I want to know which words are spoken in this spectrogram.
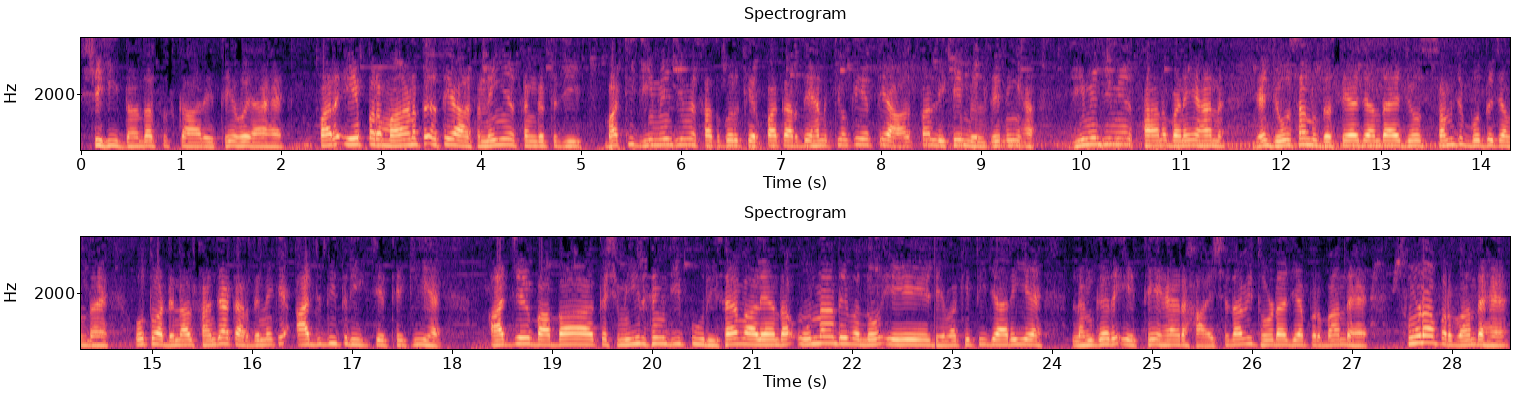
ਸ਼ਹੀਦਾਂ ਦਾ ਸੰਸਕਾਰ ਇੱਥੇ ਹੋਇਆ ਹੈ। ਪਰ ਇਹ ਪ੍ਰਮਾਣਿਤ ਇਤਿਹਾਸ ਨਹੀਂ ਹੈ ਸੰਗਤ ਜੀ। ਬਾਕੀ ਜਿਵੇਂ ਜਿਵੇਂ ਸਤਿਗੁਰ ਕਿਰਪਾ ਕਰਦੇ ਹਨ, ਕਿਉਂਕਿ ਇਤਿਹਾਸ ਤਾਂ ਲਿਖੇ ਮਿਲਦੇ ਨਹੀਂ ਹਨ। ਜਿਵੇਂ ਜਿਵੇਂ ਸਥਾਨ ਬਣੇ ਹਨ, ਜਾਂ ਜੋ ਸਾਨੂੰ ਦੱਸਿਆ ਜਾਂਦਾ ਹੈ, ਜੋ ਸਮਝ ਬੁੱਧ ਚ ਆਉਂਦਾ ਹੈ, ਉਹ ਤੁਹਾਡੇ ਨਾਲ ਸਾਂਝਾ ਕਰਦੇ ਨੇ ਕਿ ਅੱਜ ਦੀ ਤਰੀਕ 'ਚ ਇੱਥੇ ਕੀ ਹੈ। ਅੱਜ ਬਾਬਾ ਕਸ਼ਮੀਰ ਸਿੰਘ ਜੀ ਭੂਰੀ ਸਾਹਿਬ ਵਾਲਿਆਂ ਦਾ, ਉਹਨਾਂ ਦੇ ਵੱਲੋਂ ਇਹ ਡੇਵਾ ਕੀਤੀ ਜਾ ਰਹੀ ਹੈ। ਲੰਗਰ ਇੱਥੇ ਹੈ, ਰਹਾਇਸ਼ ਦਾ ਵੀ ਥੋੜਾ ਜਿਹਾ ਪ੍ਰਬੰਧ ਹੈ, ਸੋਹਣਾ ਪ੍ਰਬੰਧ ਹੈ।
